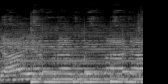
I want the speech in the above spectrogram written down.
Jai Prabhupad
